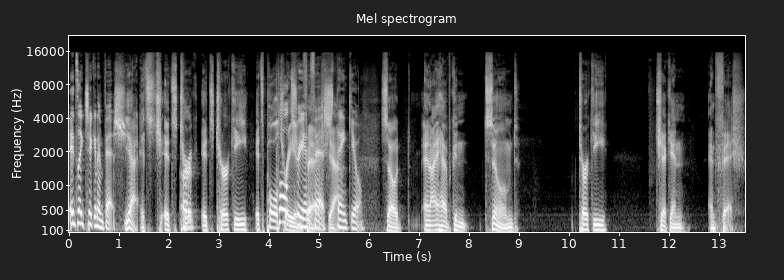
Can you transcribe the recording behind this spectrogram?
It's like chicken and fish. Yeah, it's it's turk it's turkey, it's poultry, Poultry and, and fish. fish. Yeah. Thank you. So, and I have consumed turkey, chicken, and fish.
